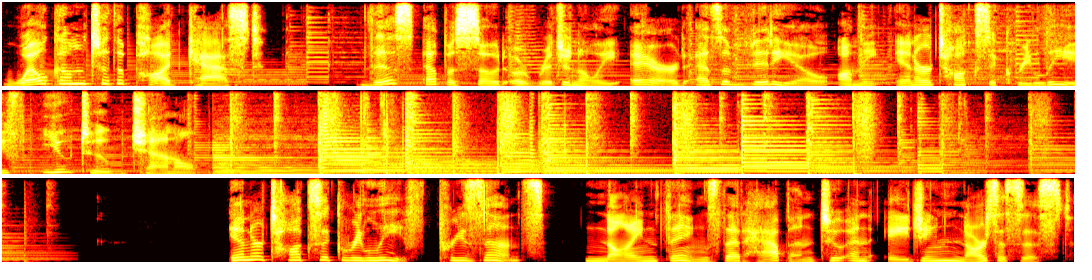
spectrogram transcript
Welcome to the podcast. This episode originally aired as a video on the Inner Toxic Relief YouTube channel. Inner Toxic Relief presents Nine Things That Happen to an Aging Narcissist.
